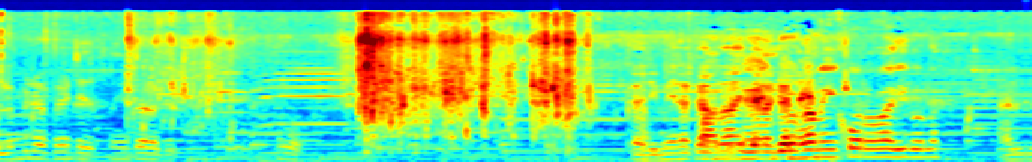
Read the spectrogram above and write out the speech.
ഉള്ളും പിലൊക്കെ ഇട്ട് നീട്ട് കിടക്കും കരിമീനൊക്കെ അല്ല.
